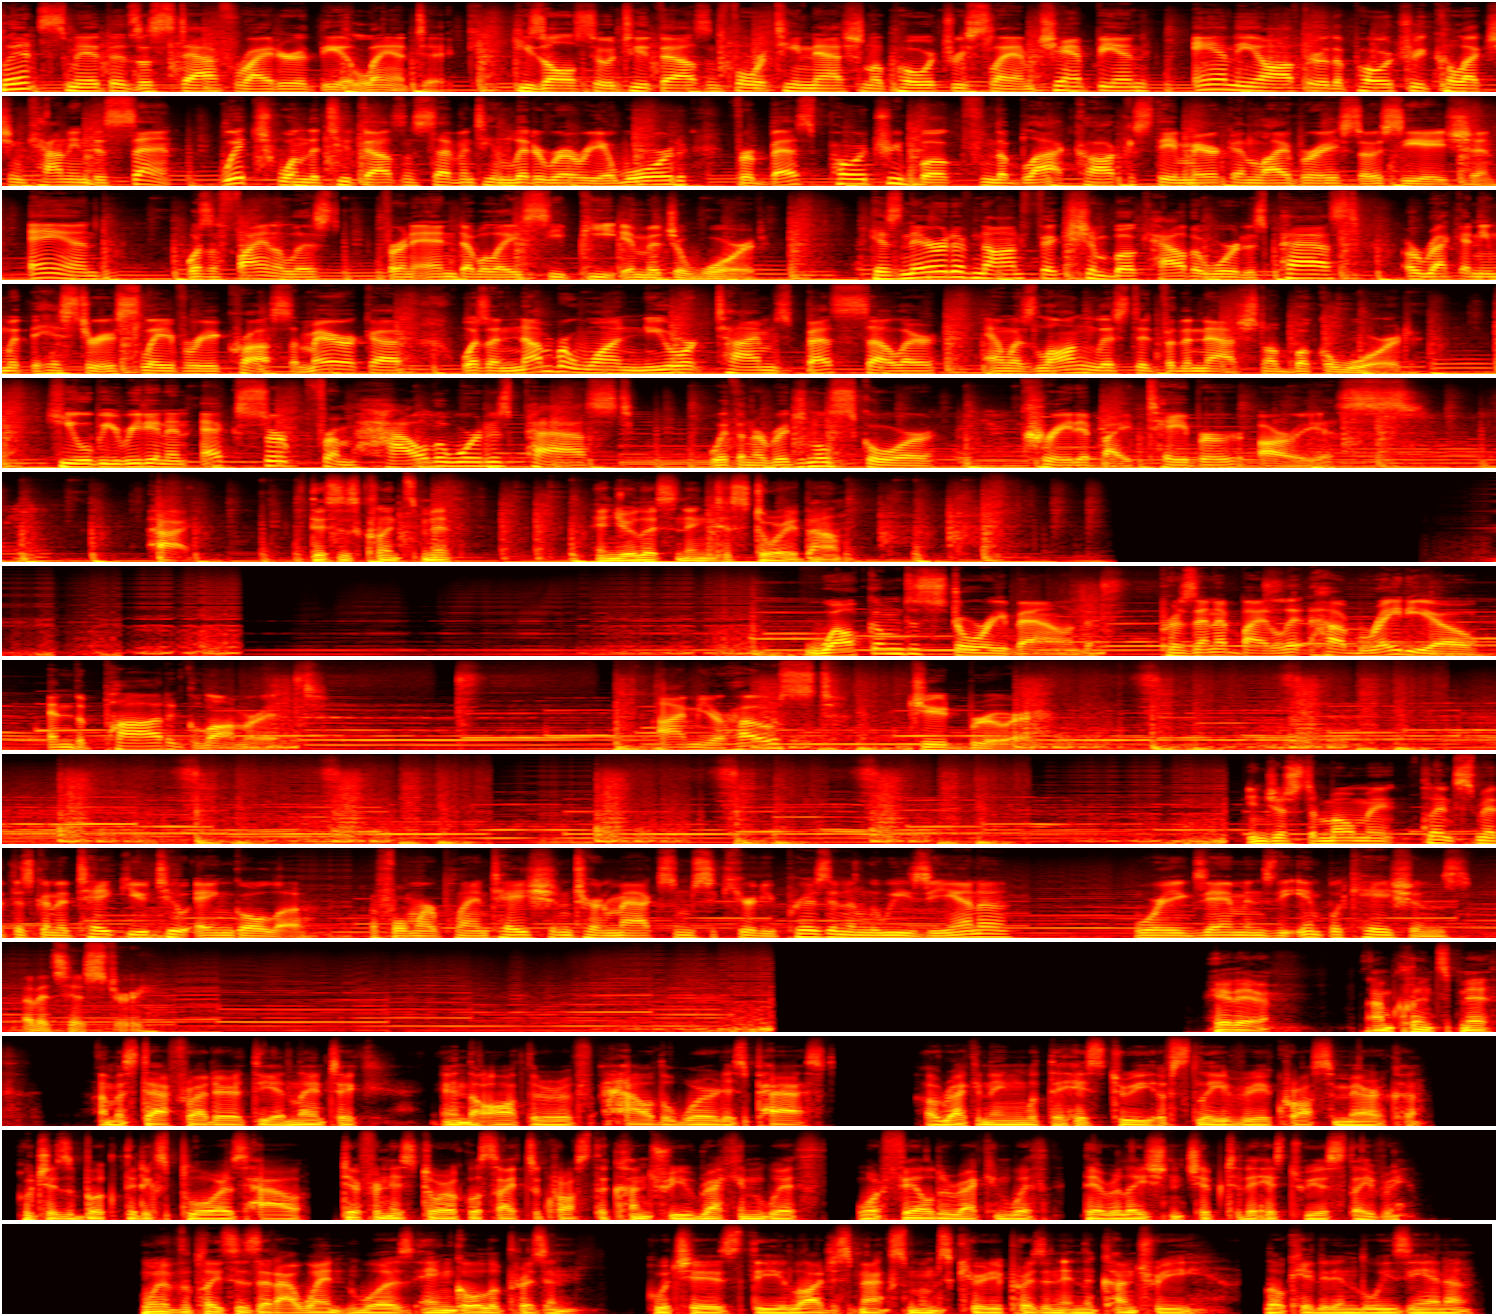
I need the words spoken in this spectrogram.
Clint Smith is a staff writer at The Atlantic. He's also a 2014 National Poetry Slam champion and the author of the poetry collection Counting Descent, which won the 2017 Literary Award for Best Poetry Book from the Black Caucus of the American Library Association, and was a finalist for an NAACP Image Award. His narrative nonfiction book, How the Word Is Passed A Reckoning with the History of Slavery Across America, was a number one New York Times bestseller and was longlisted for the National Book Award. He will be reading an excerpt from How the Word Is Passed with an original score created by Taber Arias. Hi, this is Clint Smith, and you're listening to Storybound. Welcome to Storybound, presented by LitHub Radio and the Pod Podglomerate. I'm your host, Jude Brewer. In just a moment, Clint Smith is going to take you to Angola, a former plantation turned maximum security prison in Louisiana, where he examines the implications of its history. Hey there, I'm Clint Smith. I'm a staff writer at The Atlantic and the author of How the Word Is Passed A Reckoning with the History of Slavery Across America, which is a book that explores how different historical sites across the country reckon with or fail to reckon with their relationship to the history of slavery. One of the places that I went was Angola Prison, which is the largest maximum security prison in the country, located in Louisiana.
